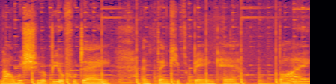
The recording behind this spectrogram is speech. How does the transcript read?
Now, I wish you beautiful day and thank you for being here. Bye.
